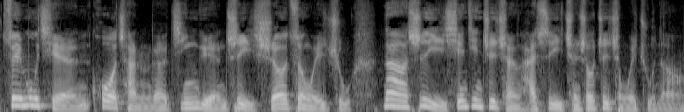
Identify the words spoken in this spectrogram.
所以目前扩产的晶圆是以十二寸为主，那是以先进制程还是以成熟制程为主呢？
